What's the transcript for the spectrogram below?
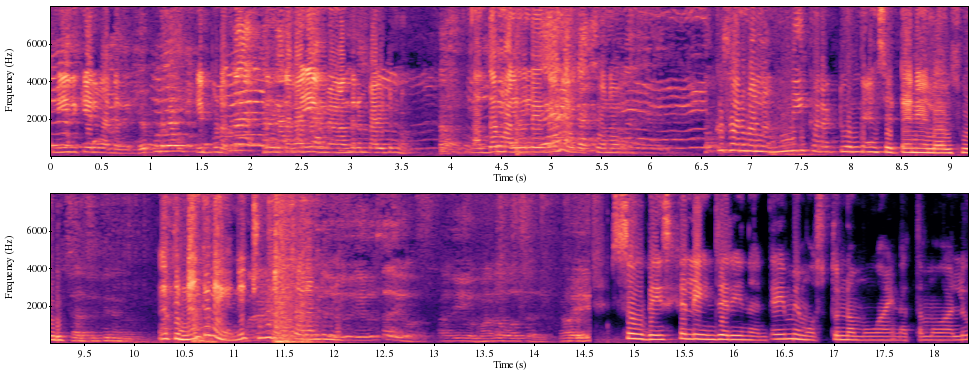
అన్నీ పడ్డది. ఇప్పుడు. అయ్యా మేము అందరం బయట అద్దం మలగలేదు? కానీ ఒక ఒక్కసారి మళ్ళీ అన్ని కరెక్ట్ ఉన్నాయి సెట్ అయినాయి లేవు? చూడు. తిన్నాకనే కానీ చూడు ఒకసారి అంటున్నా. సో బేసికల్లీ ఏం జరిగిందంటే మేము వస్తున్నాము ఆయన అత్తమ్మ వాళ్ళు.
